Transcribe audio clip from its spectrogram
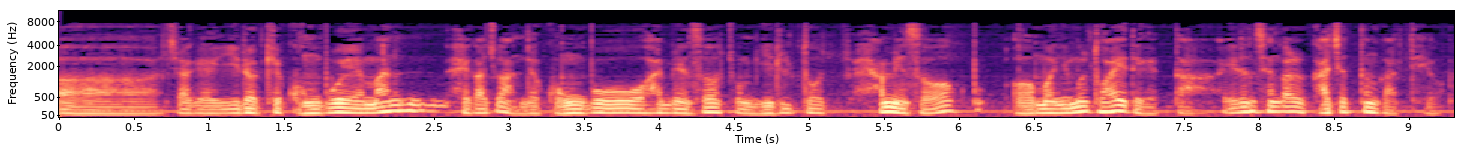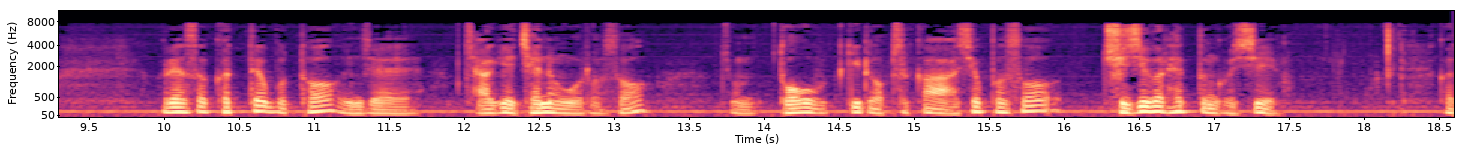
어, 자기가 이렇게 공부에만 해가지고 안 돼. 공부하면서 좀 일도 하면서 어머님을 도와야 되겠다. 이런 생각을 가졌던 것 같아요. 그래서 그때부터 이제 자기의 재능으로서 좀 도울 길이 없을까 싶어서 취직을 했던 것이 그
